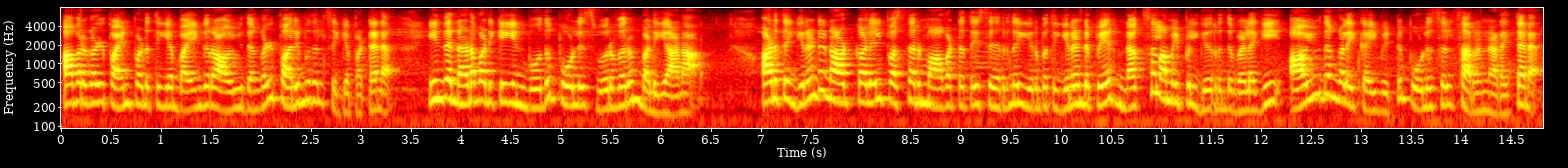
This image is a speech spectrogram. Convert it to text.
அவர்கள் பயன்படுத்திய பயங்கர ஆயுதங்கள் பறிமுதல் செய்யப்பட்டன. இந்த நடவடிக்கையின் போது போலீஸ் ஒருவரும் பலியானார். அடுத்த இரண்டு நாட்களில் பஸ்தர் மாவட்டத்தை சேர்ந்த இருபத்தி இரண்டு பேர் நக்சல் அமைப்பில் இருந்து விலகி ஆயுதங்களை கைவிட்டு போலீசில் சரணடைத்தனர்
